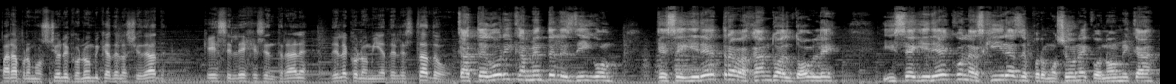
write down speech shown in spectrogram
para promoción económica de la ciudad, que es el eje central de la economía del Estado. Categóricamente les digo que seguiré trabajando al doble y seguiré con las giras de promoción económica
